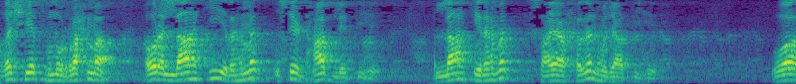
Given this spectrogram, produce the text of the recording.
غشیت ہم الرحمہ۔ اور اللہ کی رحمت اسے ڈھانپ لیتی ہے۔ اللہ کی رحمت سایہ فضن ہو جاتی ہے۔ وہ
